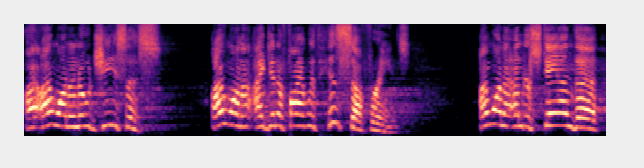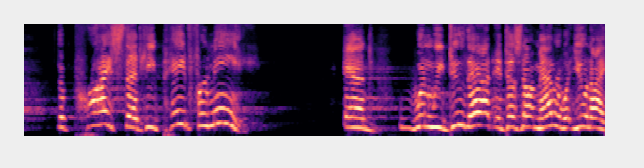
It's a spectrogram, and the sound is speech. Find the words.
I, I want to know Jesus. I want to identify with his sufferings. I want to understand the, the price that he paid for me. And when we do that, it does not matter what you and I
